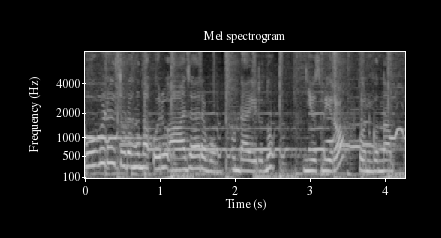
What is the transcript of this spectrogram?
പൂവിടൽ തുടങ്ങുന്ന ഒരു ആചാരവും ഉണ്ടായിരുന്നു. News bureau Ponkunnam.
